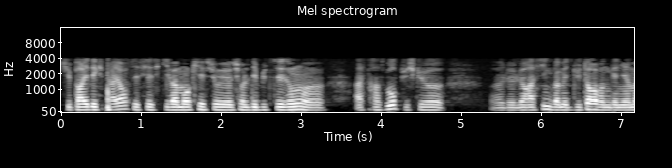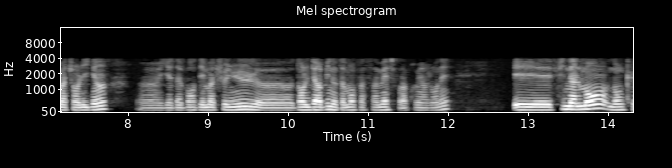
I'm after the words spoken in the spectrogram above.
tu parlais d'expérience et c'est ce qui va manquer sur, sur le début de saison euh, à Strasbourg puisque euh, le, Racing va mettre du temps avant de gagner un match en Ligue 1. Euh, il y a d'abord des matchs nuls dans le derby notamment face à Metz pour la première journée. Et finalement, donc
